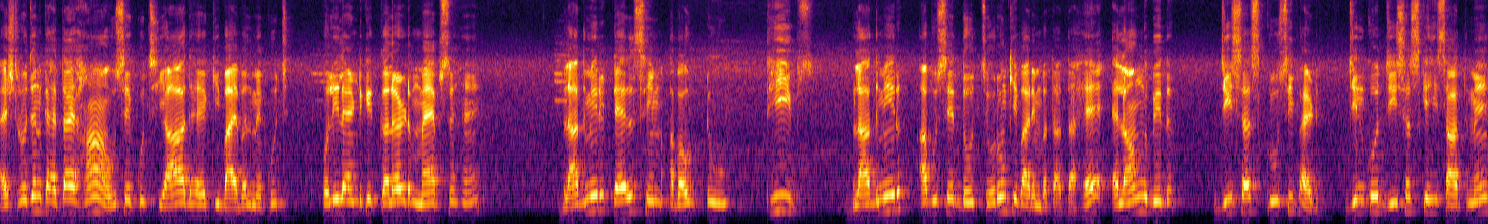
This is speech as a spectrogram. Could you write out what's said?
Estragon कहता है हाँ उसे कुछ याद है कि बाइबल में कुछ होली लैंड के कलर्ड मैप्स हैं। Vladimir tells him about two thieves Vladimir अब उसे दो चोरों के बारे में बताता है अलोंग विद जीसस क्रूसीफाइड जिनको जीसस के ही साथ में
